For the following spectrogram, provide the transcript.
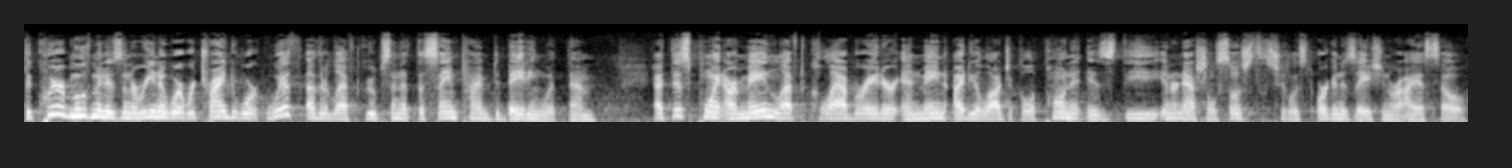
The queer movement is an arena where we're trying to work with other left groups and at the same time debating with them. At this point, our main left collaborator and main ideological opponent is the International Socialist Organization, or ISO.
